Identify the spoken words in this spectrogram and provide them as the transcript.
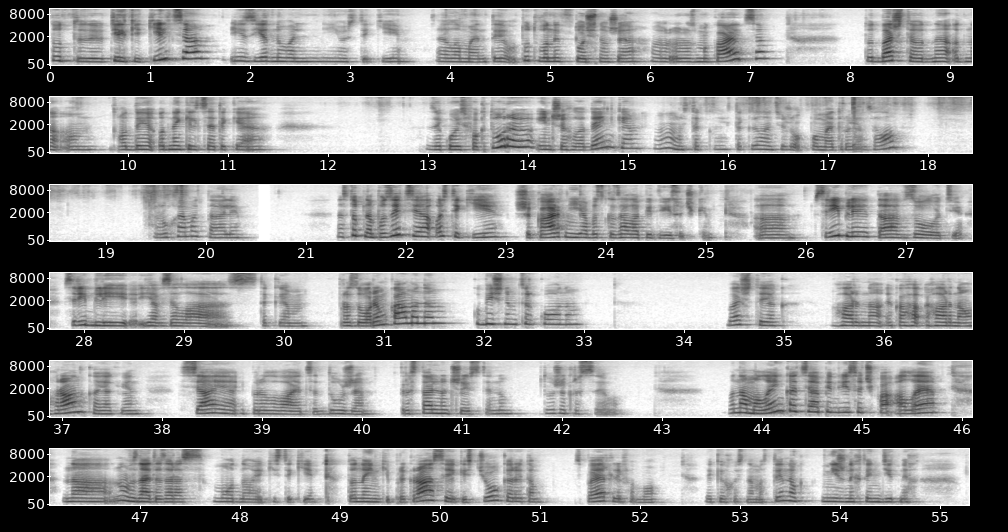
Тут е, тільки кільця і з'єднувальні ось такі елементи. Тут вони точно вже розмикаються. Тут, бачите, одне, одне, одне, одне кільце таке з якоюсь фактурою, інше гладеньке. Ну, Ось такий, такий ланцюжок по метру я взяла. Рухаємось далі. Наступна позиція ось такі шикарні, я би сказала, підвісочки. Е, В сріблі та в золоті. В сріблі я взяла з таким прозорим каменем, кубічним цирконом. Бачите, як гарна, яка гарна огранка, як він сяє і переливається. Дуже кристально чистий, ну, дуже красиво. Вона маленька, ця підвісочка, але на, ну, ви знаєте, зараз модно якісь такі тоненькі прикраси, якісь чокери там, з перлів або якихось намастинок ніжних тендітних.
